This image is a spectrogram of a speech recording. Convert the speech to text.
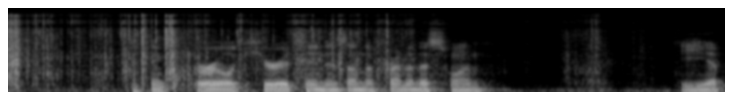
I think Earl Cureton is on the front of this one. Yep.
